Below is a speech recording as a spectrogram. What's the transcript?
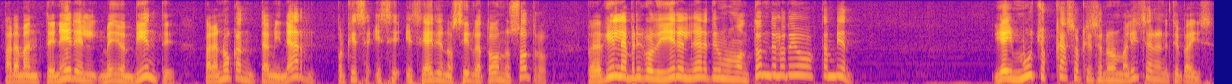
para mantener el medio ambiente, para no contaminar, porque ese, ese, ese aire nos sirve a todos nosotros. Pero aquí en la precordillera Linares tiene un montón de loteos también. Y hay muchos casos que se normalizan en este país.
